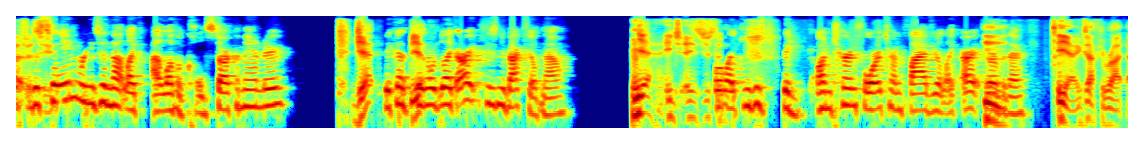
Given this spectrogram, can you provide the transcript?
benefits you. same reason that like I love a Coldstar commander Yep. because Yep. people would be like, all right, he's in your backfield now. Yeah. It, it's just. Or a- like you just the, on turn four, turn five, you're like, all right, Mm. over there. Yeah, exactly right.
